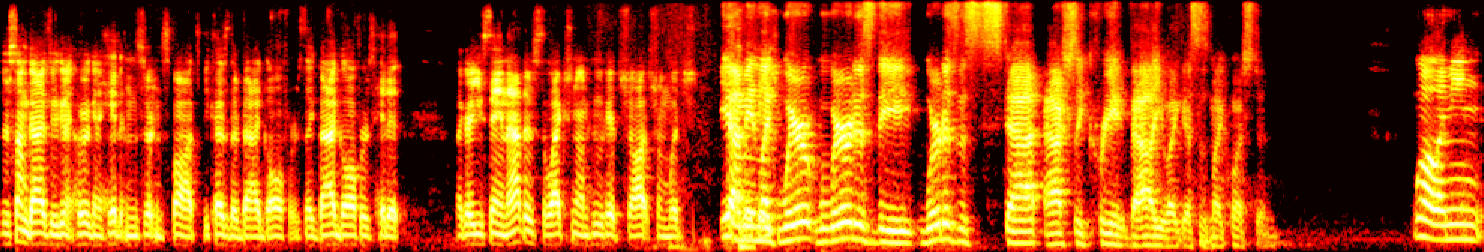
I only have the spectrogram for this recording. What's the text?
there's some guys who are gonna who are gonna hit it in certain spots because they're bad golfers. Like bad golfers hit it. Like, are you saying that there's selection on who hits shots from which? Yeah, I mean, like where where does the where does the stat actually create value? I guess is my question. Well, I mean,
